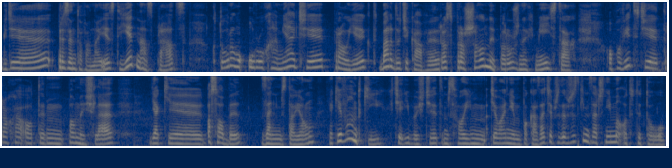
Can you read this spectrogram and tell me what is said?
gdzie prezentowana jest jedna z prac, którą uruchamiacie projekt bardzo ciekawy, rozproszony po różnych miejscach. Opowiedzcie trochę o tym pomyśle, jakie osoby za nim stoją. Jakie wątki chcielibyście tym swoim działaniem pokazać? A przede wszystkim zacznijmy od tytułu.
